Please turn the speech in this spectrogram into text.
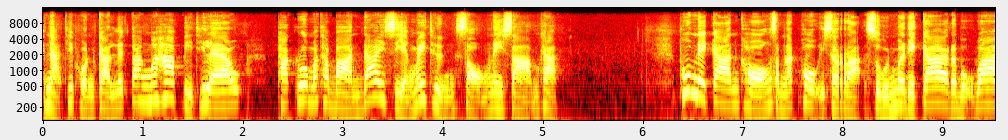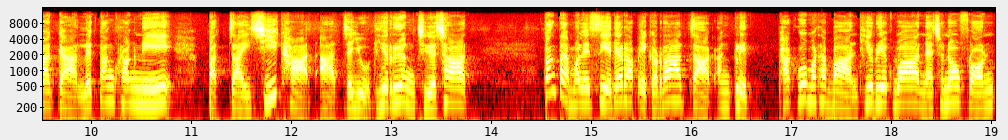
ขณะที่ผลการเลือกตั้งเมื่อ 5 ปีที่แล้วพักร่วมรัฐบาลได้เสียงไม่ถึง 2 ใน 3 ค่ะผู้อำนวยการของสำนักโพลอิสระศูนย์เมอร์เดการะบุว่าการเลือกตั้งครั้งนี้ ปัจจัยชี้ขาดอาจจะอยู่ที่เรื่องเชื้อชาติ ตั้งแต่มาเลเซียได้รับเอกราชจากอังกฤษพักร่วมรัฐบาลที่เรียกว่า National Front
